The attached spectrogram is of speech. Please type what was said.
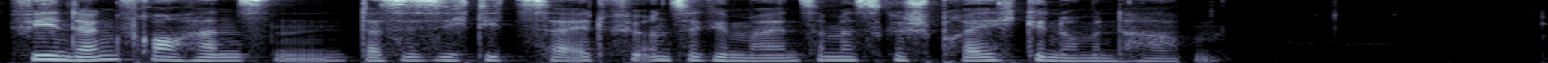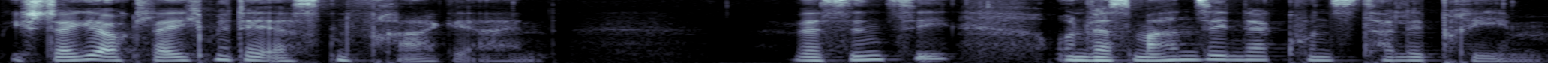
Vielen Dank, Frau Hansen, dass Sie sich die Zeit für unser gemeinsames Gespräch genommen haben. Ich steige auch gleich mit der ersten Frage ein. Wer sind Sie und was machen Sie in der Kunsthalle Bremen?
